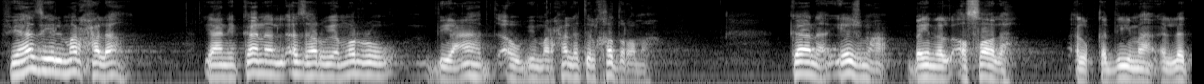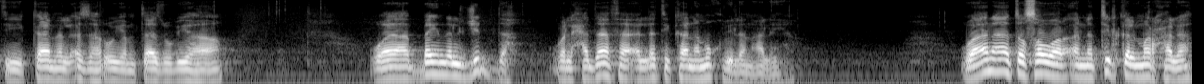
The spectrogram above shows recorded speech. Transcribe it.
في هذه المرحلة يعني كان الأزهر يمر بعهد أو بمرحلة الخضرمة. كان يجمع بين الأصالة القديمة التي كان الأزهر يمتاز بها وبين الجدة والحداثة التي كان مقبلا عليها. وأنا أتصور أن تلك المرحلة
